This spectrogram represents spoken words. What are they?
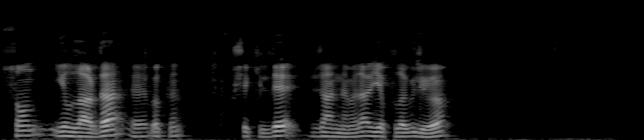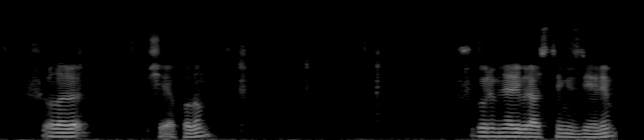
Son yıllarda e, bakın bu şekilde düzenlemeler yapılabiliyor. Şuraları şey yapalım. Şu bölümleri biraz temizleyelim.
